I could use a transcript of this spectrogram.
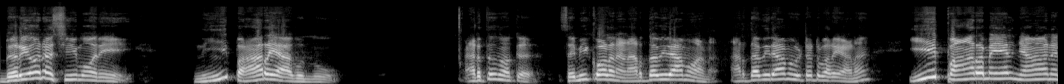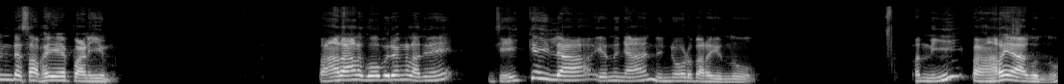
ബെറിയോന ഷീമോനെ നീ പാറയാകുന്നു. അടുത്തത് നോക്ക്. സെമിക്കോളനാണ് അർദ്ധവിരാമമാണ്. അർദ്ധവിരാമം ഇട്ടിട്ട് പറയാണ് ഈ പാറമേൽ ഞാൻ എന്റെ സഭയെ പണിയും. പാതാള ഗോപുരങ്ങൾ അതിനെ ജയിക്കയില്ല എന്ന് ഞാൻ നിന്നോട് പറയുന്നു. അപ്പൊ നീ പാറയാകുന്നു.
